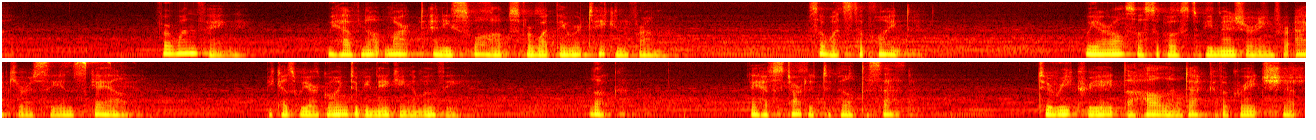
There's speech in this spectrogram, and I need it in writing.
For one thing, we have not marked any swabs for what they were taken from. So, what's the point? We are also supposed to be measuring for accuracy and scale because we are going to be making a movie. Look, they have started to build the set, to recreate the hull and deck of a great ship.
